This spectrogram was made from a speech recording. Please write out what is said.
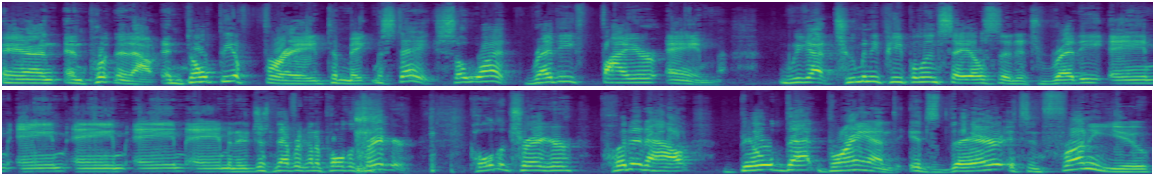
and and putting it out. And don't be afraid to make mistakes. So what? Ready, fire, aim we got too many people in sales that it's ready, aim, aim, aim, aim, aim, and they're just never going to pull the trigger. pull the trigger, put it out, build that brand. It's there, it's in front of you.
